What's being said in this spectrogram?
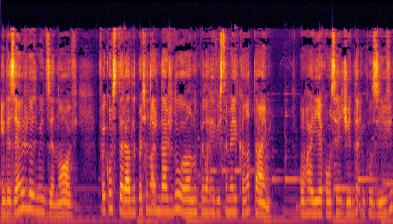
Em dezembro de 2019, foi considerada a personalidade do ano pela revista americana Time, honraria concedida, inclusive,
